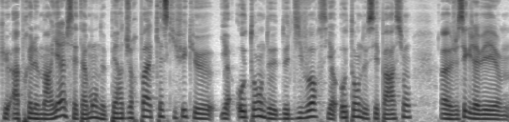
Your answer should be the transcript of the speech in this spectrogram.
que après le mariage, cet amour ne perdure pas Qu'est-ce qui fait qu'il y a autant de, divorces, il y a autant de séparations? Euh, Je sais que j'avais, euh,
